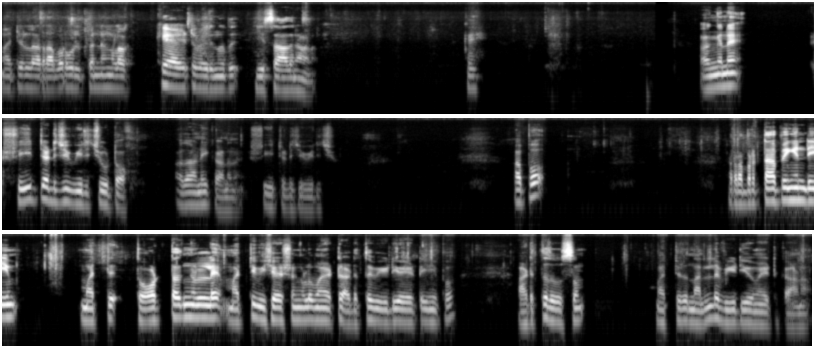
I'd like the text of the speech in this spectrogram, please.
മറ്റുള്ള റബ്ബർ ഉൽപ്പന്നങ്ങളൊക്കെ ആയിട്ട് വരുന്നത് ഈ സാധനമാണ്. ഓക്കെ. അങ്ങനെ ഷീറ്റ് അടിച്ച് വിരിച്ചു കേട്ടോ. അതാണ് ഈ കാണുന്നത്. ഷീറ്റ് അടിച്ച് വിരിച്ചു. അപ്പോൾ റബ്ബർ ടാപ്പിങ്ങിന്റെയും മറ്റ് തോട്ടങ്ങളിലെ മറ്റ് വിശേഷങ്ങളുമായിട്ട് അടുത്ത വീഡിയോ ആയിട്ട് ഇനിയിപ്പോൾ അടുത്ത ദിവസം മറ്റൊരു നല്ല വീഡിയോയുമായിട്ട് കാണാം.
